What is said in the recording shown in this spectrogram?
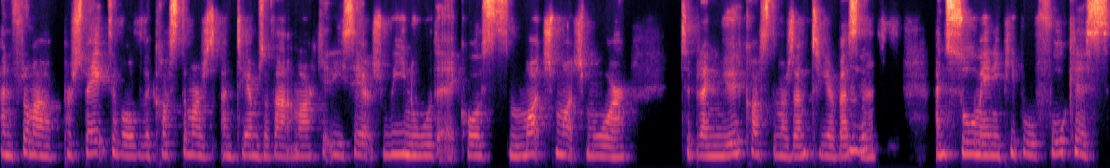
And from a perspective of the customers in terms of that market research, we know that it costs much, much more to bring new customers into your mm-hmm. business. Mm-hmm. And so many people focus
